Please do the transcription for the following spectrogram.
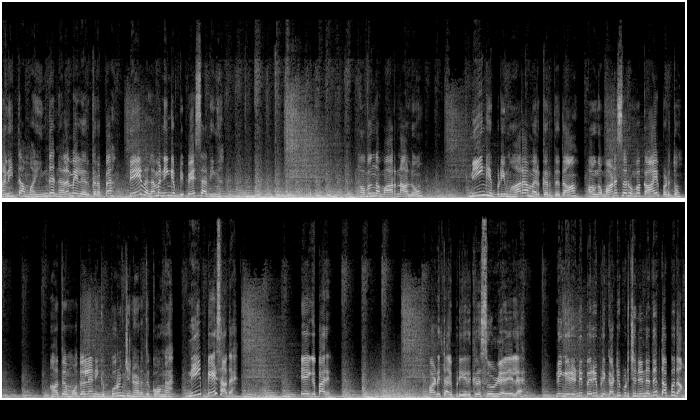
அனிதாமா இந்த நிலைமையில இருக்கிறப்ப தேவையில்லாம நீங்க இப்படி பேசாதீங்க. அவங்க மாறினாலும் நீங்க இப்படி மாறாம இருக்கிறது தான் அவங்க மனசை ரொம்ப காயப்படுத்தும். அத முதல்ல நீங்க புரிஞ்சு நடந்துக்கோங்க. நீ பேசாத. ஏங்க பாரு. அனிதா இப்படி இருக்கிற சூழ்நிலையில நீங்க ரெண்டு பேரும் இப்படி கட்டிப்பிடிச்சு நின்னது தப்புதான்.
